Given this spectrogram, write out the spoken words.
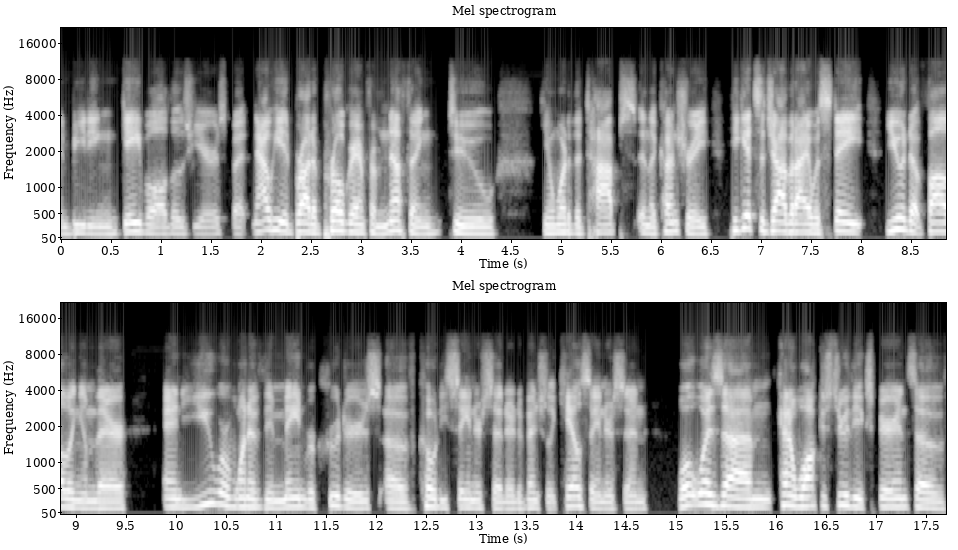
and beating Gable all those years. But now he had brought a program from nothing to, you know, one of the tops in the country. He gets a job at Iowa State. You end up following him there, and you were one of the main recruiters of Cody Sanderson and eventually Cael Sanderson. What was um, kind of walk us through the experience of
